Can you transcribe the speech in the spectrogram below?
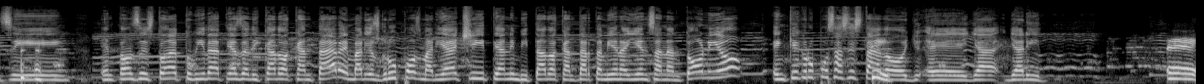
Sí. Entonces, toda tu vida te has dedicado a cantar en varios grupos, mariachi, te han invitado a cantar también ahí en San Antonio. ¿En qué grupos has estado, sí. eh, Yarit? Eh,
